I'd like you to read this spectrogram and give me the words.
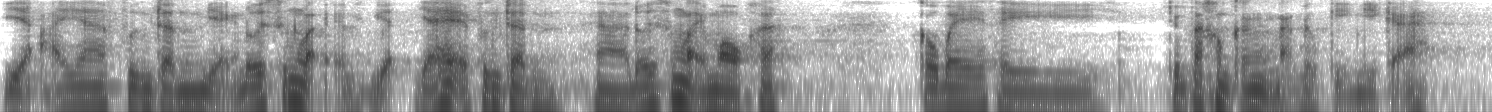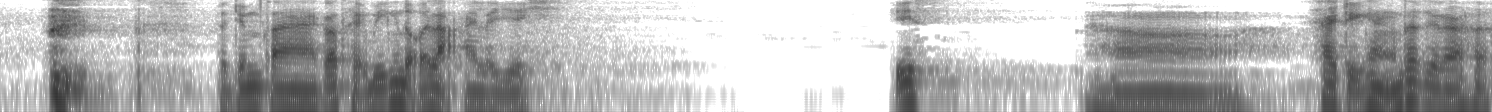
giải à, phương trình dạng đối xứng lại giải hệ phương trình à, đối xứng lại một ha. Câu b thì chúng ta không cần đặt điều kiện gì cả. Và chúng ta có thể biến đổi lại là gì? X à, khai triển hạng thức ra hơn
